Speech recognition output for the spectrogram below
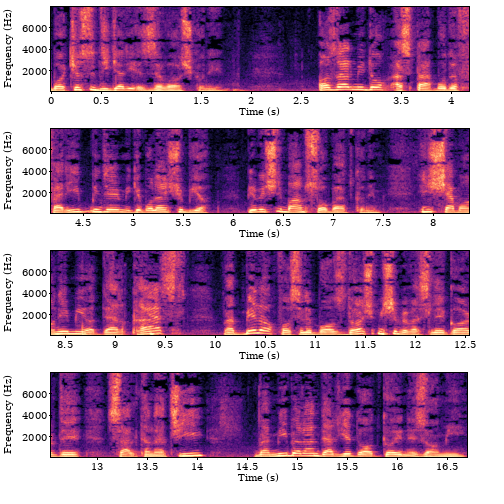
با کسی دیگری ازدواج کنید. آذر میدوق بود فریب میده میگه بلند شو بیا. بیا بشینیم با هم صحبت کنیم. این شبانه میاد در قصر و بلا فاصله بازداشت میشه به وسیله گارد سلطنتی. و می‌برن در یه دادگاه نظامی.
